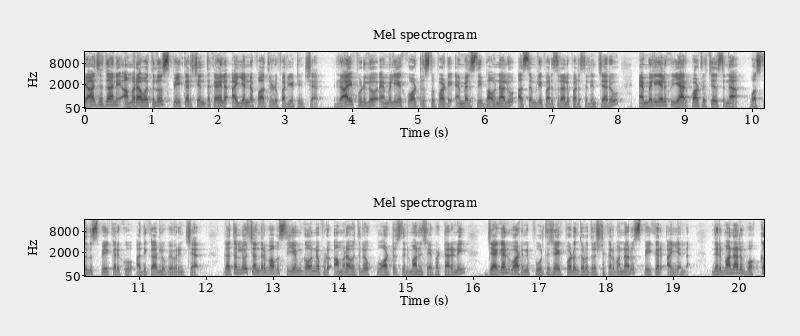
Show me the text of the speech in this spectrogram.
రాజధాని అమరావతిలో స్పీకర్ చింతకాయల అయ్యన్న పాత్రుడు పర్యటించారు. రాయపూడిలో ఎమ్మెల్యే క్వార్టర్స్తో పాటు ఎమ్మెల్సీ భవనాలు అసెంబ్లీ పరిసరాలు పరిశీలించారు. ఎమ్మెల్యేలకు ఏర్పాట్లు చేసిన వస్తువులు స్పీకర్కు అధికారులు వివరించారు. గతంలో చంద్రబాబు సీఎంగా ఉన్నప్పుడు అమరావతిలో క్వార్టర్స్ నిర్మాణం చేపట్టారని జగన్ వాటిని పూర్తి చేయకపోవడం దురదృష్టకరమన్నారు స్పీకర్ అయ్యన్న. నిర్మాణాలు ఒక్క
